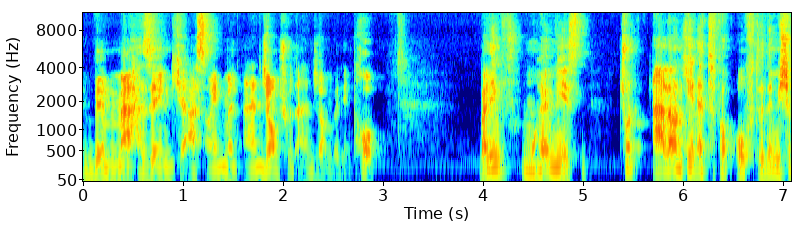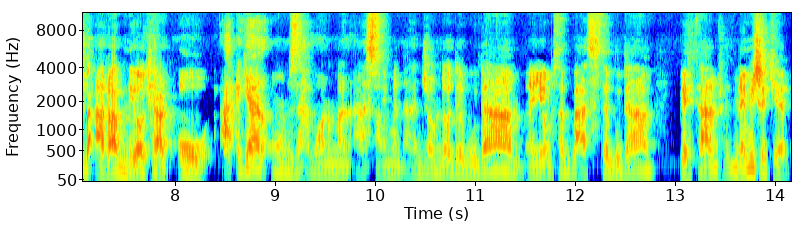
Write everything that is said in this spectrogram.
به محض اینکه assignment انجام شد انجام بدیم. خب. ولی مهم نیست. چون الان که این اتفاق افتاده میشه به عقب نگاه کرد او اگر اون زمان من assignment انجام داده بودم یا مثلا بسته بودم بهتر می‌شد. نمیشه که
